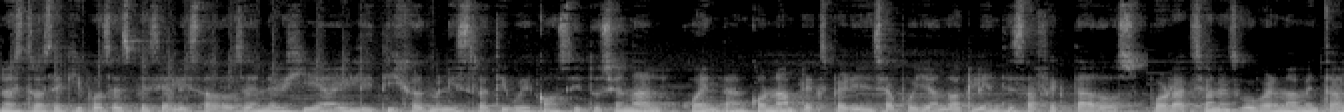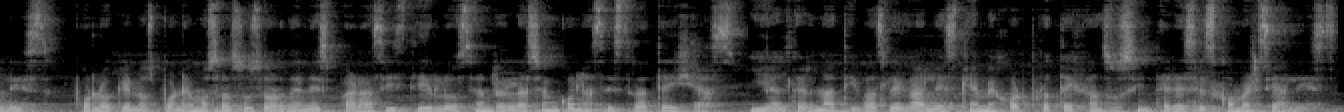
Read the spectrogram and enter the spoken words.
Nuestros equipos especializados de energía y litigio administrativo y constitucional cuentan con amplia experiencia apoyando a clientes afectados por acciones gubernamentales, por lo que nos ponemos a sus órdenes para asistirlos en relación con las estrategias y alternativas legales que mejor protejan sus intereses comerciales.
